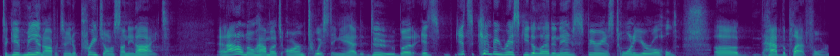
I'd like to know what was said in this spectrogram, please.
to give me an opportunity to preach on a Sunday night. And I don't know how much arm twisting he had to do, but it's, it can be risky to let an inexperienced 20 year old uh, have the platform.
